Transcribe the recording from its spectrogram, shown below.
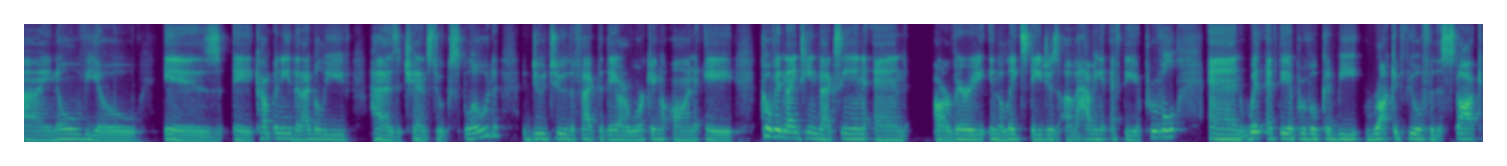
Inovio is a company that I believe has a chance to explode due to the fact that they are working on a COVID 19 vaccine and are very in the late stages of having an FDA approval. And with FDA approval could be rocket fuel for the stock.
